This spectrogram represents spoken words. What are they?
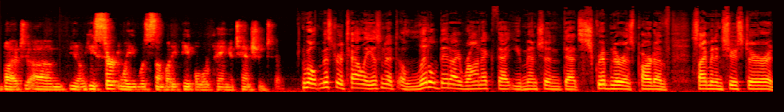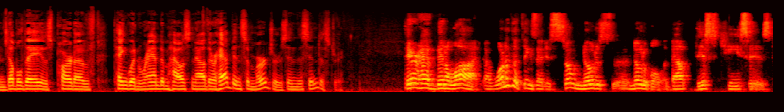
but um, you know, he certainly was somebody people were paying attention to. Well, Mr. Italie, isn't it a little bit ironic that you mentioned that Scribner is part of Simon and Schuster and Doubleday is part of Penguin Random House? Now there have been some mergers in this industry. There have been a lot. Uh, one of the things that is so notice, uh, notable about this case is,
